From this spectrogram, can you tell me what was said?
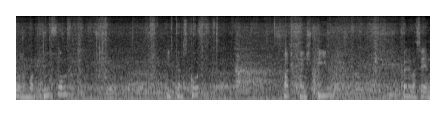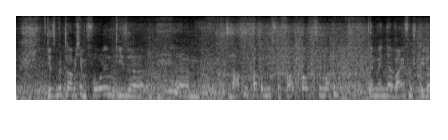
So, nochmal Prüfung. Sieht ganz gut. Hat kein Spiel. Könnte was werden. Jetzt wird, glaube ich, empfohlen, diese ähm, Nabenkappe nicht sofort drauf zu machen. Denn wenn der Reifen später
